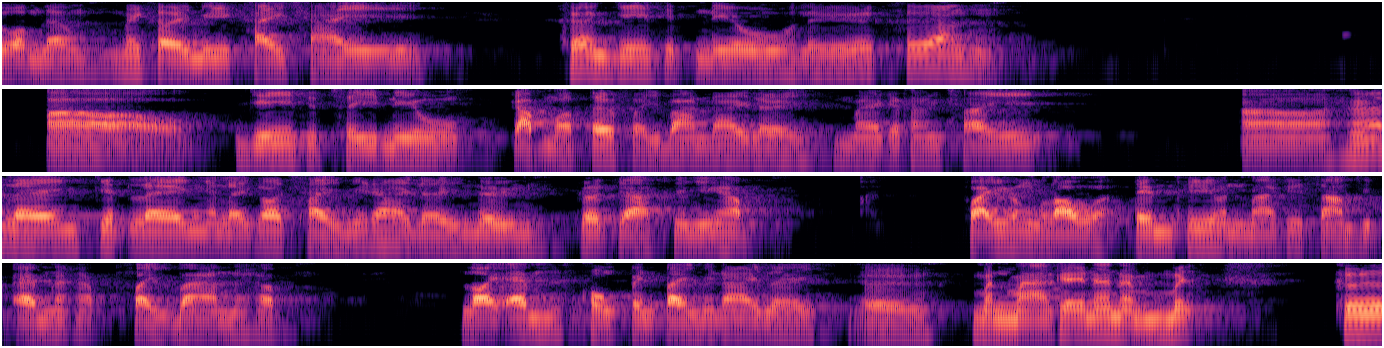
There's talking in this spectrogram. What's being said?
รวมๆแล้วไม่เคยมีใครใช้เครื่อง 20 นิ้ว หรือเครื่องอ่า24 นิ้ว กับมอเตอร์ไฟบ้านได้เลย แม้กระทั่งใช้อ่าห้าแรงเจ็ดแรงอะไรก็ใช้ไม่ได้เลยหนึ่งเกิดจากอย่างนี้ครับ ไฟของเราอะเต็มที่มันมาที่ 30 แอมป์นะครับ ไฟบ้านนะครับ ร้อยแอมคงเป็นไปไม่ได้เลย เออ มันมาแค่นั้นอะไม่คือ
